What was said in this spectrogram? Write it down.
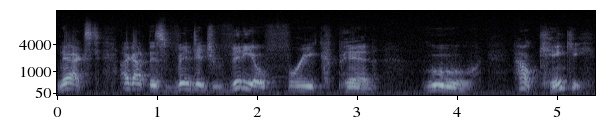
Next, I got this vintage Video Freak pin. Ooh, how kinky.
